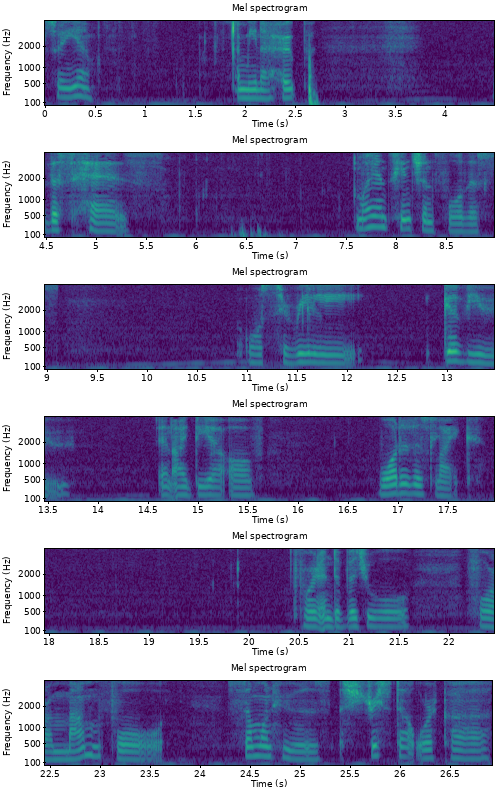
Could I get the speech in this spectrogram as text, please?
So, yeah. I mean, I hope this has. My intention for this was to really give you an idea of what it is like for an individual, for a mum, for someone who is a stressed out worker,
